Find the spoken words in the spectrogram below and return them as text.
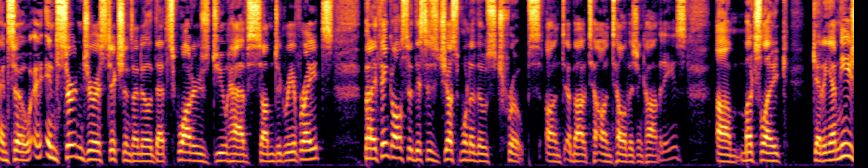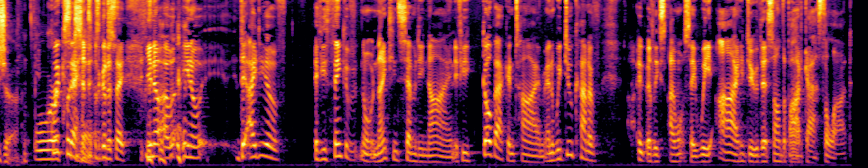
and so, in certain jurisdictions, I know that squatters do have some degree of rights, but I think also this is just one of those tropes on about te- on television comedies, um, much like getting amnesia or quicksand. quicksand. I was going to say, you know, I, you know, the idea of if you think of no 1979, if you go back in time, and we do kind of, at least I won't say we, I do this on the podcast a lot.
